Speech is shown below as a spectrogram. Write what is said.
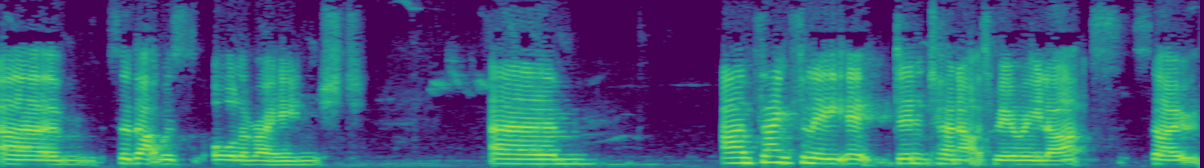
um, so that was all arranged. Um, and thankfully, it didn't turn out to be a relapse, so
